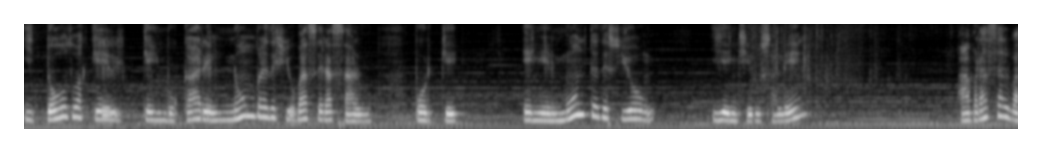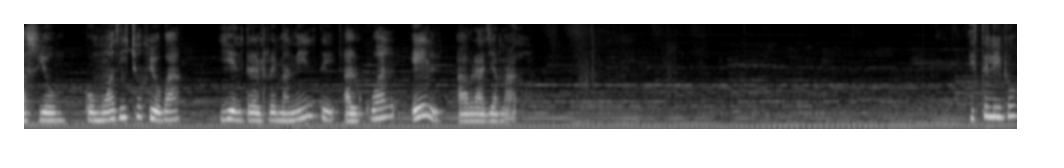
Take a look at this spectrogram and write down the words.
y todo aquel que invocar el nombre de Jehová será salvo, porque en el monte de Sión y en Jerusalén habrá salvación, como ha dicho Jehová, y entre el remanente al cual él habrá llamado. Este libro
